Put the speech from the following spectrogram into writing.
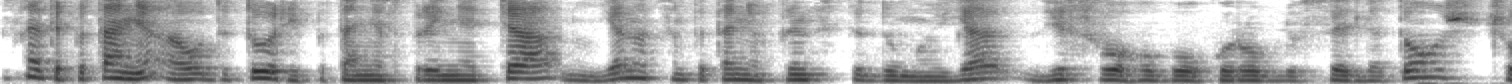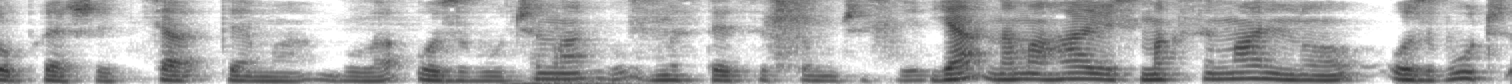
Знаєте, питання аудиторії, питання сприйняття. Ну я над цим питанням в принципі думаю. Я зі свого боку роблю все для того, щоб перше ця тема була озвучена в мистецтві, в тому числі. Я намагаюсь максимально озвуч,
